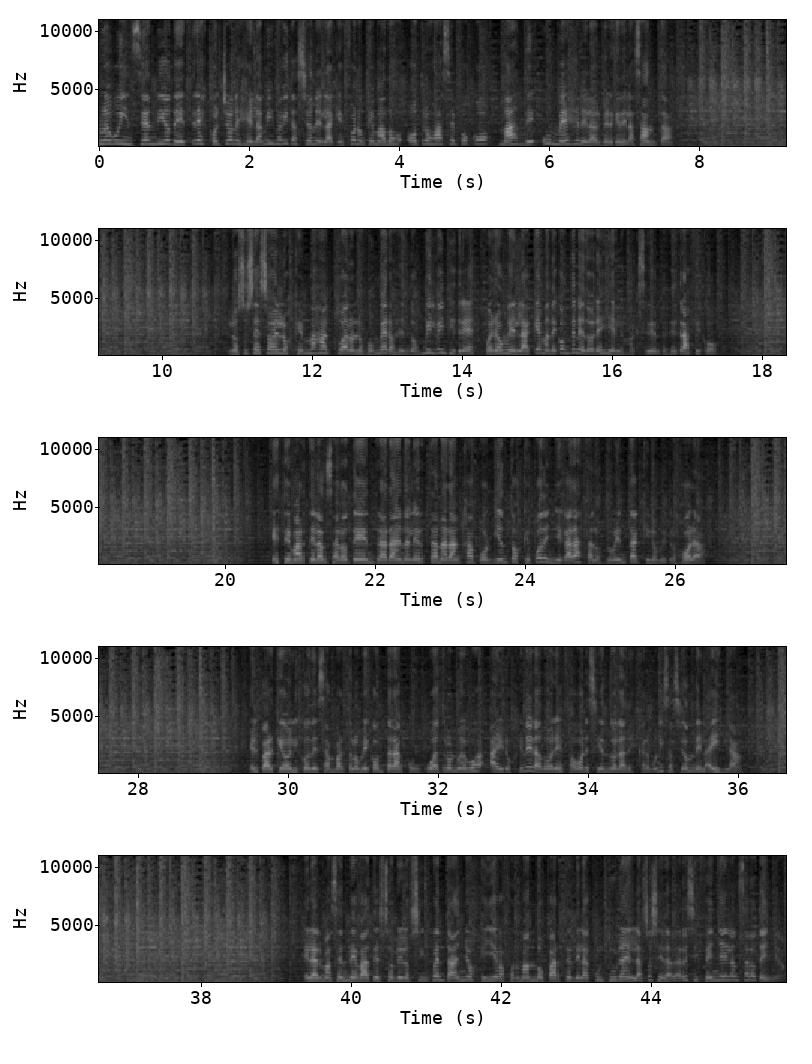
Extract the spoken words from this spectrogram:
nuevo incendio de tres colchones en la misma habitación en la que fueron quemados otros hace poco más de un mes en el albergue de la Santa. Los sucesos en los que más actuaron los bomberos en 2023 fueron en la quema de contenedores y en los accidentes de tráfico. Este martes Lanzarote entrará en alerta naranja por vientos que pueden llegar hasta los 90 km hora. El parque eólico de San Bartolomé contará con cuatro nuevos aerogeneradores favoreciendo la descarbonización de la isla. El almacén debate sobre los 50 años que lleva formando parte de la cultura en la sociedad arrecifeña y lanzaroteña.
